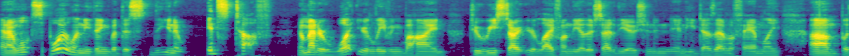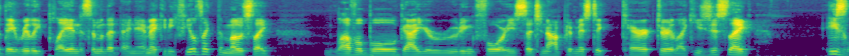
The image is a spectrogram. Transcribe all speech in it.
and i won't spoil anything but this you know it's tough no matter what you're leaving behind to restart your life on the other side of the ocean and, and he does have a family. Um, but they really play into some of that dynamic and he feels like the most like lovable guy you're rooting for. He's such an optimistic character. Like he's just like he's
